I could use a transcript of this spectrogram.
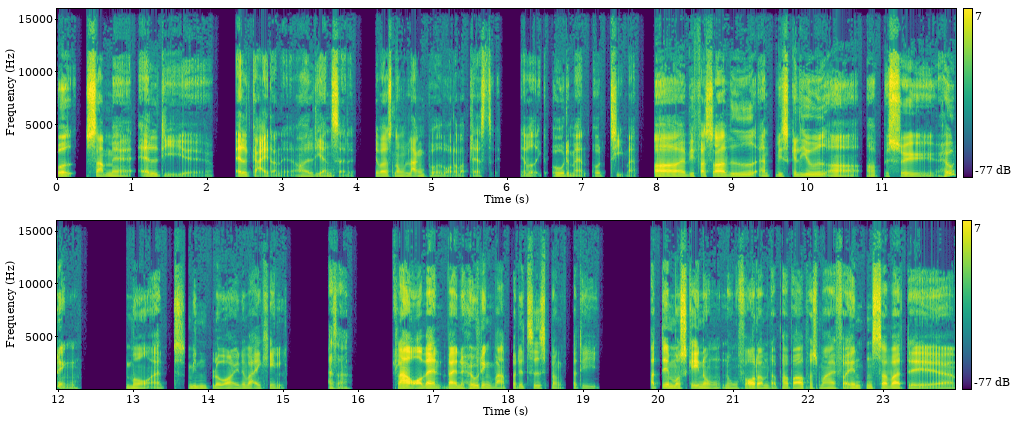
båd sammen med alle de øh, alle guiderne og alle de ansatte. Det var sådan nogle lange både, hvor der var plads til jeg ved ikke, 8 mand, 8-10 mand. Og vi får så at vide, at vi skal lige ud og, og besøge høvdingen, hvor at mine blå øjne var ikke helt altså, klar over, hvad, hvad en høvding var på det tidspunkt, fordi og det er måske nogle, nogle fordomme, der popper op hos mig, for enten så var det øh,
